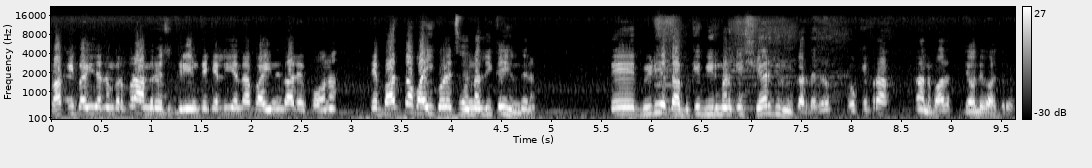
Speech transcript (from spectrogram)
ਬਾਕੀ ਬਾਈ ਦਾ ਨੰਬਰ ਭਰਾ ਮੇਰੇ ਸਕਰੀਨ ਤੇ ਚੱਲੀ ਜਾਂਦਾ ਬਾਈ ਨੂੰ ਨਾਲੇ ਫੋਨ ਤੇ ਵੱਧ ਤਾਂ ਬਾਈ ਕੋਲੇ ਸੋਨਾ ਦੀ ਕਈ ਹੁੰਦੇ ਨੇ। ਤੇ ਵੀਡੀਓ ਦੱਬ ਕੇ ਵੀਰ ਬਣ ਕੇ ਸ਼ੇਅਰ ਜ਼ਰੂਰ ਕਰਦਿਆ ਕਰੋ। ਓਕੇ ਭਰਾ ਧੰਨਵਾਦ ਜਿਉਂਦੇ ਵਾਸਤੇ ਰਹੋ।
